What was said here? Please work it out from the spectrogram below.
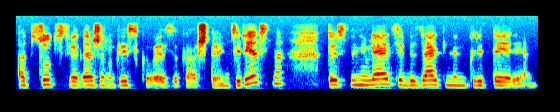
отсутствие даже английского языка, что интересно. То есть это не является обязательным критерием.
